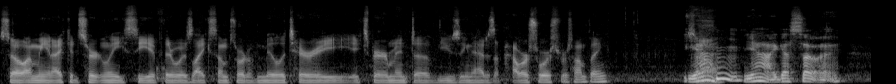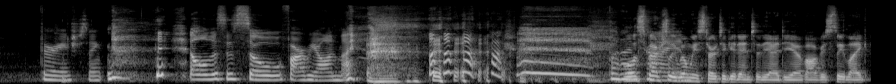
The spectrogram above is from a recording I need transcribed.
So, I mean, I could certainly see if there was like some sort of military experiment of using that as a power source for something. Yeah. Yeah, I guess so. Eh? Very interesting. All this is so far beyond my. but Well, especially when we start to get into the idea of obviously like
